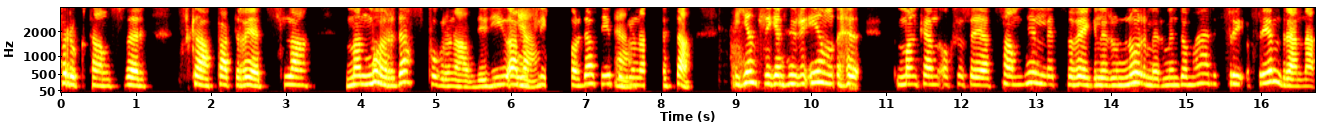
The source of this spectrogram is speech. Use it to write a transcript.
fruktansvärt, skapat rädsla, man mördas på grund av det. Det är ju alla ja. flickor mördas, det är på ja. grund av detta. Egentligen hur en, man kan också säga att samhällets regler och normer, men de här föräldrarna,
